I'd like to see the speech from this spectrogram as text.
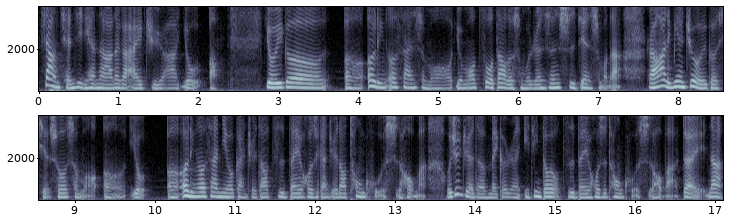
像前几天呢，那个 IG 啊，有啊，有一个呃，二零二三什么有没有做到的什么人生事件什么的，然后它里面就有一个写说什么呃有。呃，二零二三，你有感觉到自卑或是感觉到痛苦的时候吗？我就觉得每个人一定都有自卑或是痛苦的时候吧。对，那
